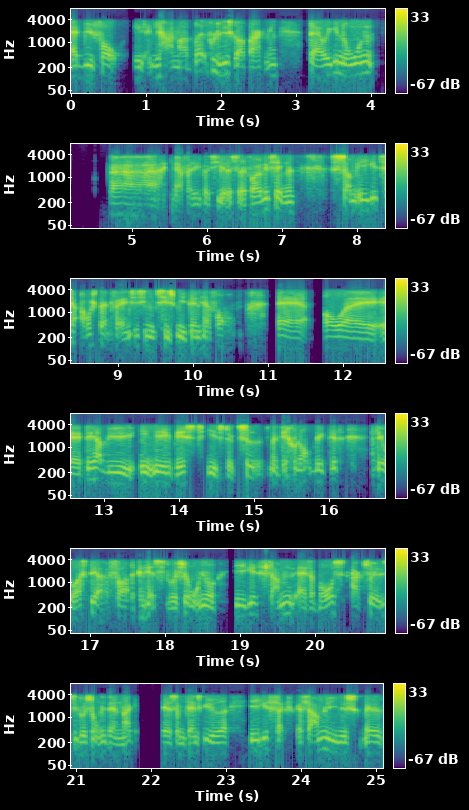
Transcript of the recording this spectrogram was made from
at vi får at vi har en meget bred politisk opbakning. Der er jo ikke nogen, øh, i hvert fald de partier, der sidder i Folketinget, som ikke tager afstand fra antisemitisme i den her form. Øh, og øh, øh, det har vi egentlig vidst i et stykke tid, men det er jo enormt vigtigt. Det er jo også derfor, at den her situation jo ikke sammen, altså vores aktuelle situation i Danmark øh, som danske jøder ikke skal sammenlignes med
